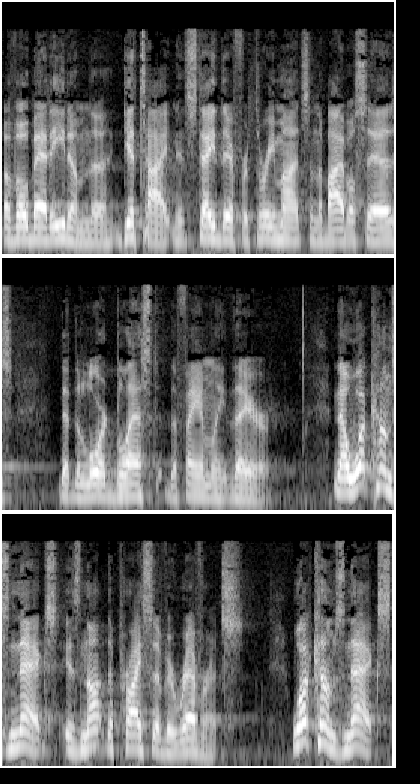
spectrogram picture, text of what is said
of Obed Edom, the Gittite, and it stayed there for three months, and the Bible says that the Lord blessed the family there. Now, what comes next is not the price of irreverence. What comes next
